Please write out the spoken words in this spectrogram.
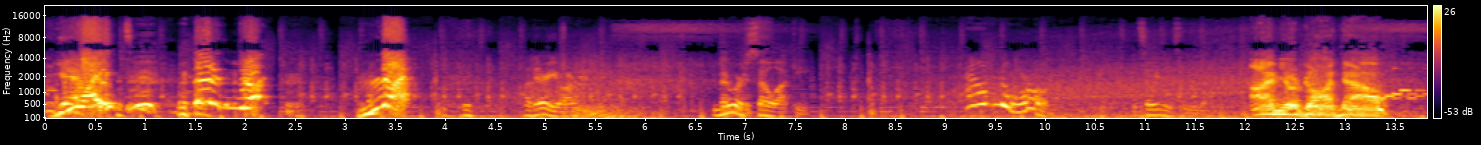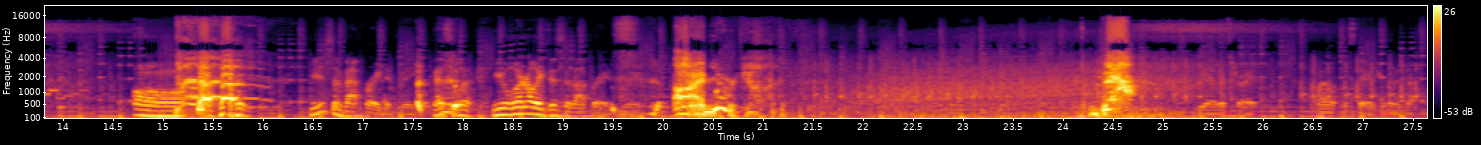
What? that is nut! Nut! Oh, there you are. You were so lucky. How in the world? It's so easy to do that. I'm your god now! Oh. you just evaporated me. That's what you literally just evaporated me. I'm your god. Yeah, that's right. Climb up the stairs. You're gonna die.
